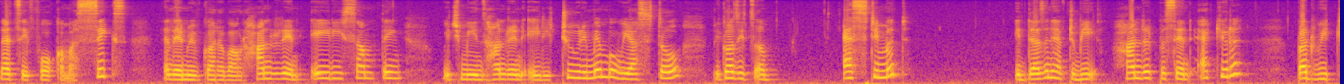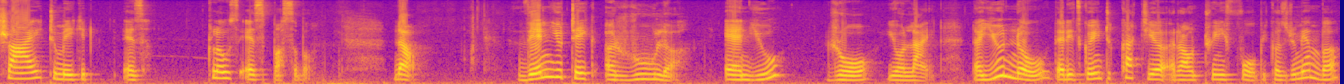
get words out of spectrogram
let's say 4 comma 6 and then we've got about 180 something which means 182. Remember we are still, because it's a estimate, it doesn't have to be 100% accurate but we try to make it as close as possible. Now, then you take a ruler and you draw your line. Now you know that it's going to cut here around 24 because remember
